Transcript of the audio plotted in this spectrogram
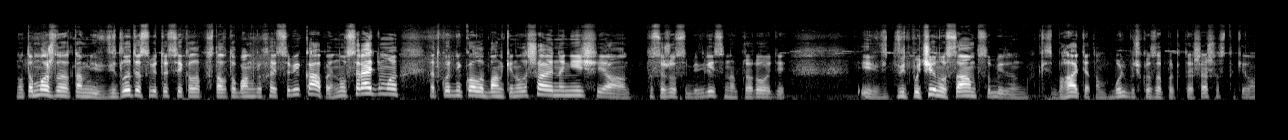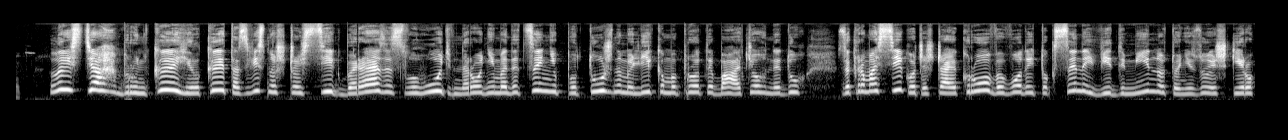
Ну там можна там і відлити собі той сік, але постав ту банку, хай собі капає. Ну в середньому я так ніколи банки не лишаю на ніч, я посижу собі в лісі на природі. І від- відпочину сам собі, там, якесь багаття, там, бульбочку запекти, ще щось таке. Листя, бруньки, гілки та, звісно, що сік берези слугують в народній медицині потужними ліками проти багатьох недуг. Зокрема, сік очищає кров, виводить токсини відмінно тонізує шкіру.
